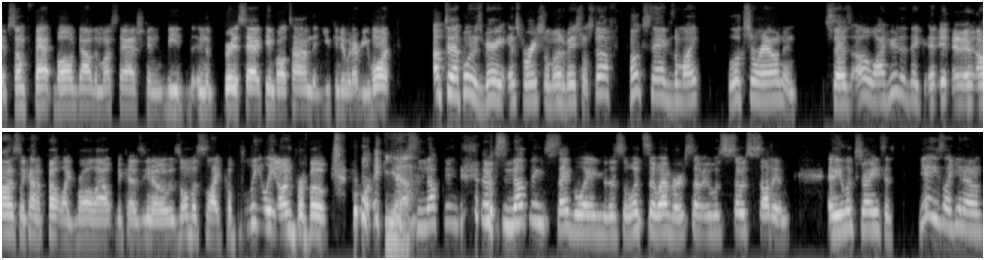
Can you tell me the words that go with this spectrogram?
if some fat bald guy with a mustache can be in the greatest tag team of all time, then you can do whatever you want. Up to that point, it was very inspirational, motivational stuff. Punk snags the mic, looks around, and says, "Oh, well, I hear that they." It, it, it, honestly kind of felt like brawl out because you know it was almost like completely unprovoked. like yeah. there was nothing, there was nothing segueing to this whatsoever. So it was so sudden and he looks around. he says, "Yeah." He's like, you know,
